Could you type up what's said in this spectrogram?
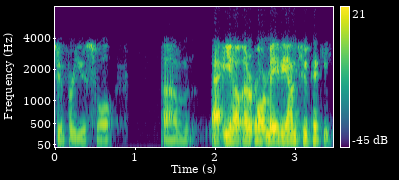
super useful. Um, uh, you know, or, or, maybe I'm too picky.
